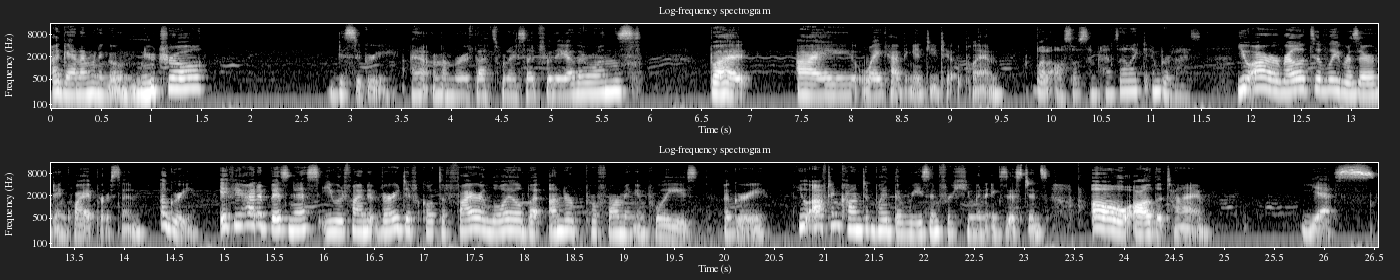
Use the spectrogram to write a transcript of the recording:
Again, I'm going to go neutral. Disagree. I don't remember if that's what I said for the other ones, but I like having a detailed plan. But also sometimes I like to improvise. You are a relatively reserved and quiet person. Agree. If you had a business, you would find it very difficult to fire loyal but underperforming employees. Agree. You often contemplate the reason for human existence. Oh, all the time. Yes.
